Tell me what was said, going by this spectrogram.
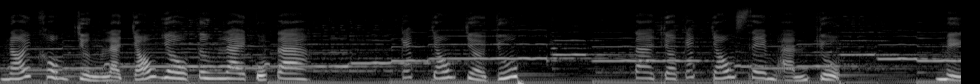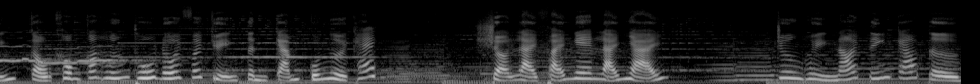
Nói không chừng là cháu dâu tương lai của ta. Các cháu chờ chút. Ta cho các cháu xem ảnh chuột. Miễn cậu không có hứng thú đối với chuyện tình cảm của người khác. Sợ lại phải nghe lãi nhải Trương Huyền nói tiếng cáo từ.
